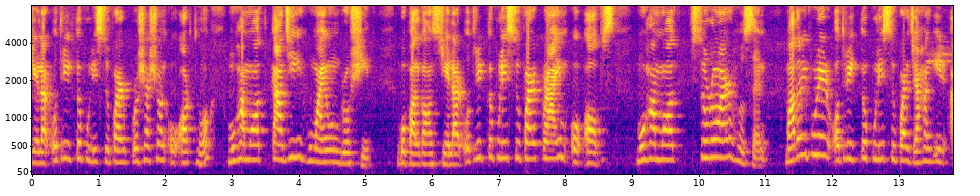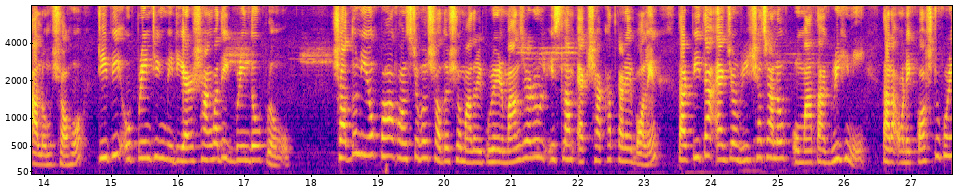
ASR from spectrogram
জেলার অতিরিক্ত পুলিশ সুপার প্রশাসন ও অর্থ মুহাম্মদ কাজী হুমায়ুন রশিদ। গোপালগঞ্জ জেলার অতিরিক্ত পুলিশ সুপার ক্রাইম ও অবস মোহাম্মদ সুরোয়ার হোসেন, মাদারীপুরের অতিরিক্ত পুলিশ সুপার জাহাঙ্গীর আলম সহ টিভি ও প্রিন্টিং মিডিয়ার সাংবাদিক বৃন্দ প্রমুখ। সদ্য নিয়োগ পাওয়া কনস্টেবল সদস্য মাদারীপুরের মানজারুল ইসলাম এক সাক্ষাৎকারে বলেন, তার পিতা একজন রিক্সা চালক ও মাতা গৃহিণী। তারা অনেক কষ্ট করে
